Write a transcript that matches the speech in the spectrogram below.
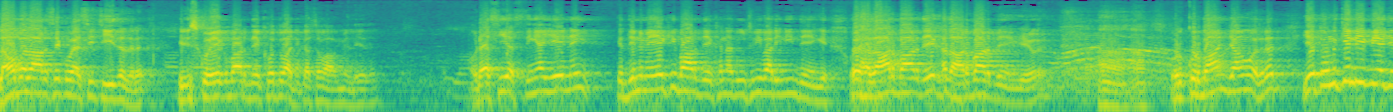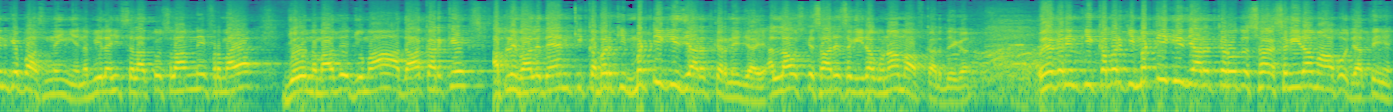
लाओ बाज़ार से कोई ऐसी चीज़ हज़रत इसको एक बार देखो तो आज का सवाब मिलेगा और ऐसी हस्तियाँ ये नहीं कि दिन में एक ही बार देखना, दूसरी बारी नहीं देंगे। और हज़ार बार देख, हज़ार बार देंगे। हाँ हाँ। और कुर्बान जाऊँ हज़रत, ये तो उनके लिए भी है जिनके पास नहीं है। नबी सलाम ने फरमाया, जो नमाज़ जुमा अदा करके अपने वालदेन की कबर की मट्टी की जियारत करने जाए, अल्लाह उसके सारे सगीरा गुनाह माफ़ कर देगा। और अगर इनकी कबर की मट्टी की जियारत करो तो सगीरा माफ़ हो जाते हैं।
